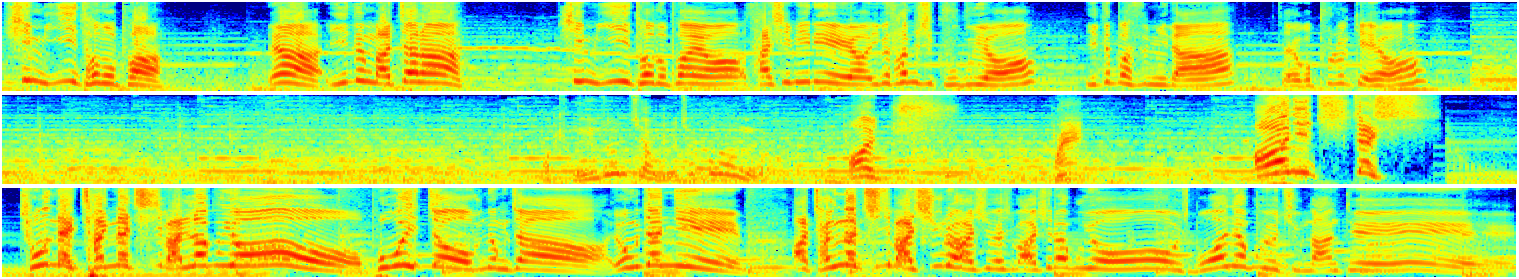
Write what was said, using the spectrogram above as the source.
힘 2 더 높아! 야 2등 맞잖아! 힘 2 더 높아요. 41이에요. 이거 39구요. 이득 받습니다. 자 이거 풀을게요. 아 경전지야 왜 자꾸 나오는 거야? 아이 추 아니 진짜 씨! 존나 장난치지 말라고요! 보고 있죠 운영자! 영자님 아 장난치지 마시라 마시, 마시라고요. 뭐 하냐고요 지금 나한테.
